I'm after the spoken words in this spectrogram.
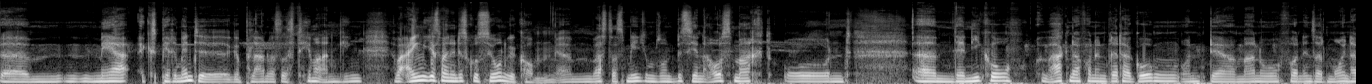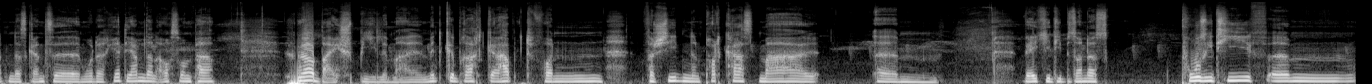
ähm, mehr Experimente geplant, was das Thema anging. Aber eigentlich ist mal eine Diskussion gekommen, ähm, was das Medium so ein bisschen ausmacht. Und ähm, der Nico Wagner von den Brettagogen und der Manu von Insert Moin hatten das Ganze moderiert. Die haben dann auch so ein paar Hörbeispiele mal mitgebracht gehabt von verschiedenen Podcasts mal, ähm, welche die besonders positiv ähm,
